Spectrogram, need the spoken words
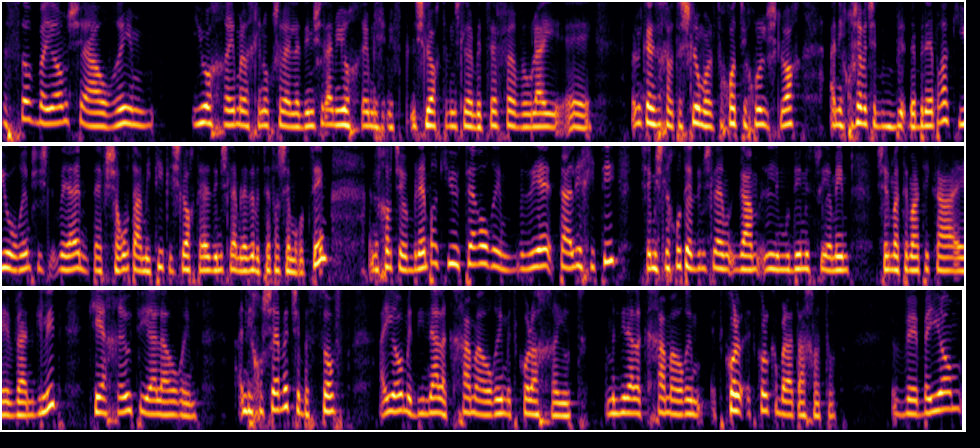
בסוף ביום שההורים יהיו אחראים על החינוך של הילדים שלהם, יהיו אחראים לשלוח את הילדים שלהם לבית ספר ואולי... אה, לא ניכנס לך לתשלום, אבל לפחות יוכלו לשלוח. אני חושבת שבבני ברק יהיו הורים ויהיה להם את האפשרות האמיתית לשלוח את הילדים שלהם לאיזה בית ספר שהם רוצים. אני חושבת שבבני ברק יהיו יותר הורים, וזה יהיה תהליך איטי, שהם ישלחו את הילדים שלהם גם ללימודים מסוימים של מתמטיקה אה, ואנגלית, כי האחריות תהיה על ההורים. אני חושבת שבסוף, היום המדינה לקחה מההורים את כל האחריות. המדינה לקחה מההורים את כל, את כל קבלת ההחלטות. וביום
